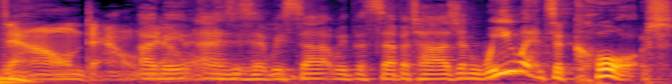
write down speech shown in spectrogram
Down, down, I down. mean, as you said, we start with the sabotage, and we went to court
